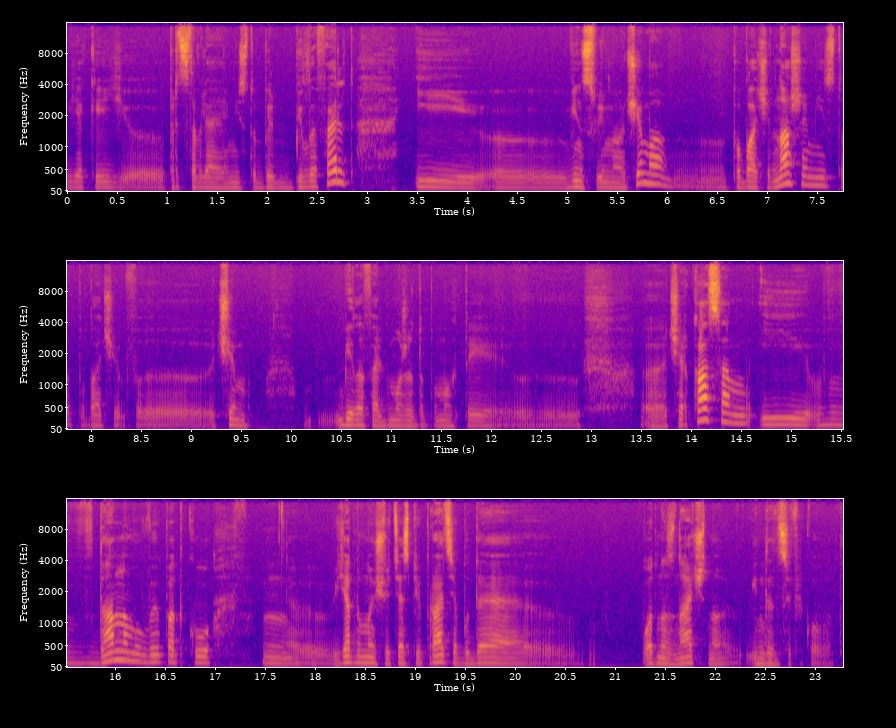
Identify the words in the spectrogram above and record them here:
який представляє місто Бі- Білефельд. І е, він своїми очима побачив наше місто, побачив, е, чим Білефельд може допомогти е, Черкасам. І в, даному випадку я думаю, що ця співпраця буде однозначно інтенсифіковувати.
